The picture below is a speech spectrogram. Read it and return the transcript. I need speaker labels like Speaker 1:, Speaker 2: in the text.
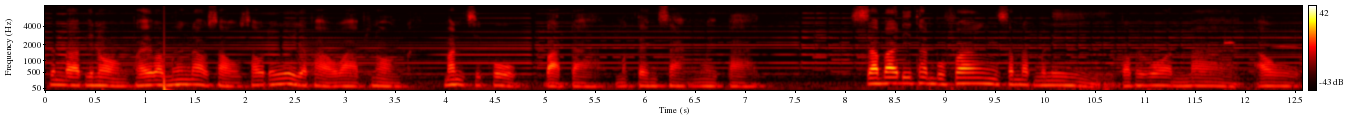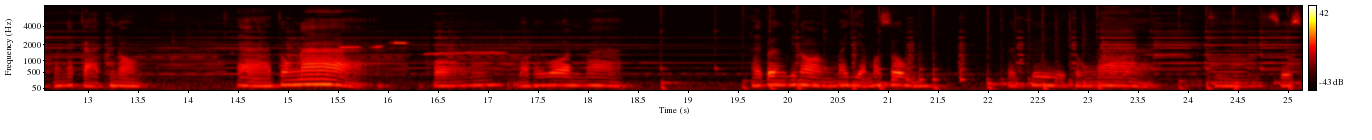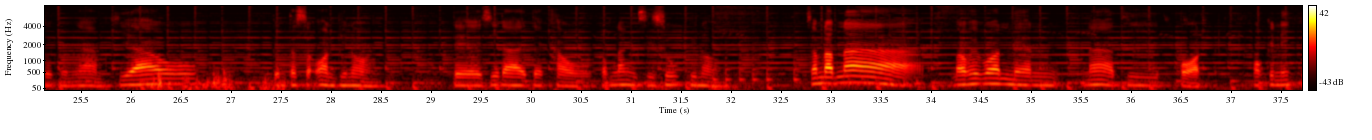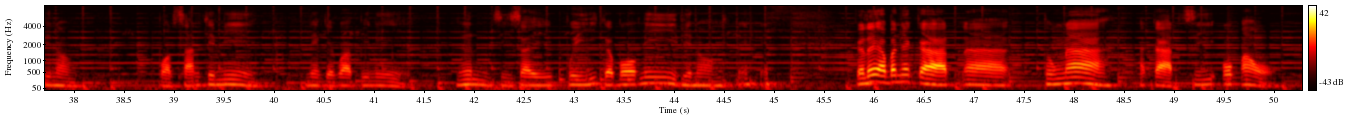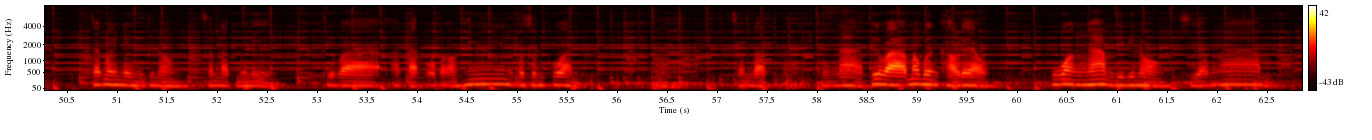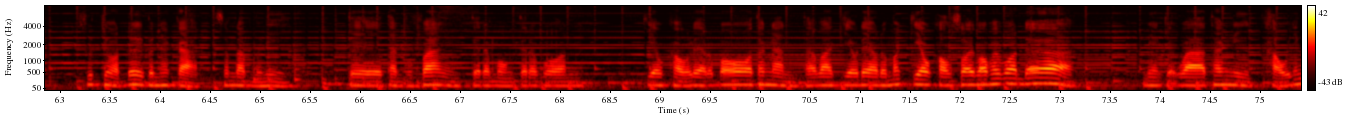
Speaker 1: เพิ่อนว่าพี่น้องไผว่าเมืองดาวเสาเซาเด้ออย่าเผาว่าพี่น้อง มันสิโกบาดดามักแต่งสร้างหน่วยปลายสบายดีท่านผู้ฟังสำหรับมื้อนี้ปาไปวอนมาเอาบรรยากาศพี่น้องอ่าตรงหน้าของบาไปวอนมาให้เบิ่งพี่น้องมาเยี่ยมมาชมก็คือตรงหน้าที่สวยสดงดงามเขียว เป็นตะสะอ่อนพี่น้อง แต่สิได้แต่เขากำลังสิสุกพี่น้องสำหรับหน้าบาไพวอนแมนหน้าที่ปลอดออร์แกนิกพี่น้องปลอดสารเคมี เนื่องจากว่าปีนี้เงินสีใสปุ๋ยกับบอมีพี่น้อง ก็เลยเอาบรรยากาศอ่าทงหน้าอากาศสีอบเอาวจักหน่อยหนึ่งพี่น้องสำหรับมื้อนี้ถือว่าอากาศอบเอาวแห้งพอสมควรสำหรับ งหน้าถือว่ามาเบิ่งเขาแล้วห่วงงามดีพี่น้อง เขียวงาม สุดยอดเลยบรรยากาศสำหรับมื้อนี้ แต่ท่านผู้ฟังแต่ละมองแต่ละบอลเกี่ยวเขาแล้วบอบ่ทั้งนั้น ถ้าว่าเกี่ยวแล้วแล้วมาเกี่ยวเขาซอยบ่ไผบ่เด้อเนื่องจากว่าทางนี้เขายัง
